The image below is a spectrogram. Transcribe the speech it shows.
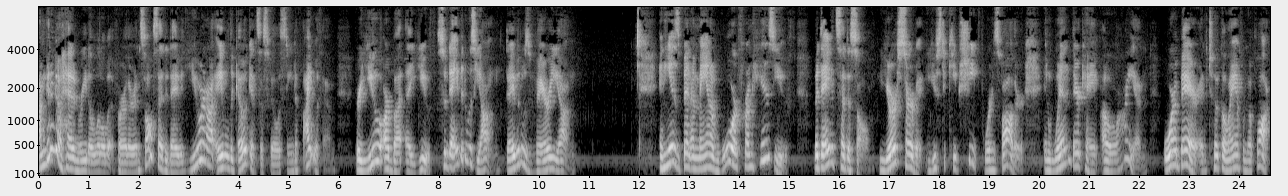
I'm going to go ahead and read a little bit further. And Saul said to David, You are not able to go against this Philistine to fight with him, for you are but a youth. So David was young. David was very young. And he has been a man of war from his youth. But David said to Saul, Your servant used to keep sheep for his father, and when there came a lion or a bear and took a lamb from the flock,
